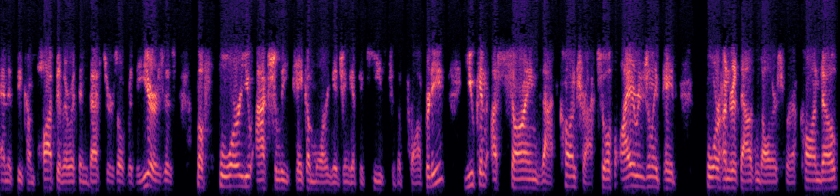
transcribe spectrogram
and it's become popular with investors over the years, is before you actually take a mortgage and get the keys to the property, you can assign that contract. So if I originally paid $400,000 for a condo,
